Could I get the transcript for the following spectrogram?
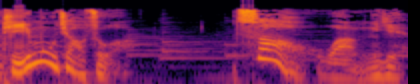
题目叫做“灶王爷”。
